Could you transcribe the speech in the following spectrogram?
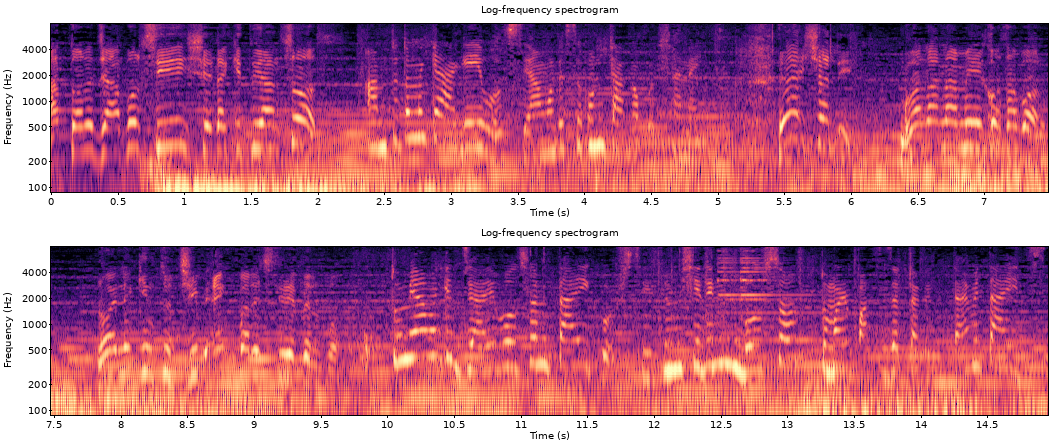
আর তোরে যা বলছি সেটা কি তুই আনছস? আমি তো তোমাকে আগেই বলছি আমার কাছে কোনো টাকা পয়সা নেই। এই শালি গলা নামিয়ে কথা বল। নইলে কিন্তু জিভ একবারে ছিঁড়ে ফেলব। তুমি আমাকে যাই বলছো আমি তাই করছি। তুমি সেদিন বলছো তোমার পাঁচ হাজার টাকা দিতে আমি তাই দিছি।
